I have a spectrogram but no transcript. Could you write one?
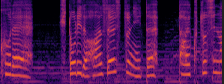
クレ一人で反省室にいて退屈しな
